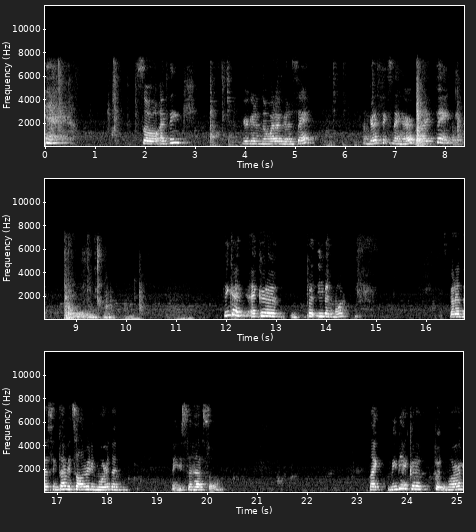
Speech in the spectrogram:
Okay. So I think you're gonna know what I'm gonna say. I'm gonna fix my hair, but I think I think I, I could have put even more. But at the same time, it's already more than I used to have, so. Like, maybe I could have put more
